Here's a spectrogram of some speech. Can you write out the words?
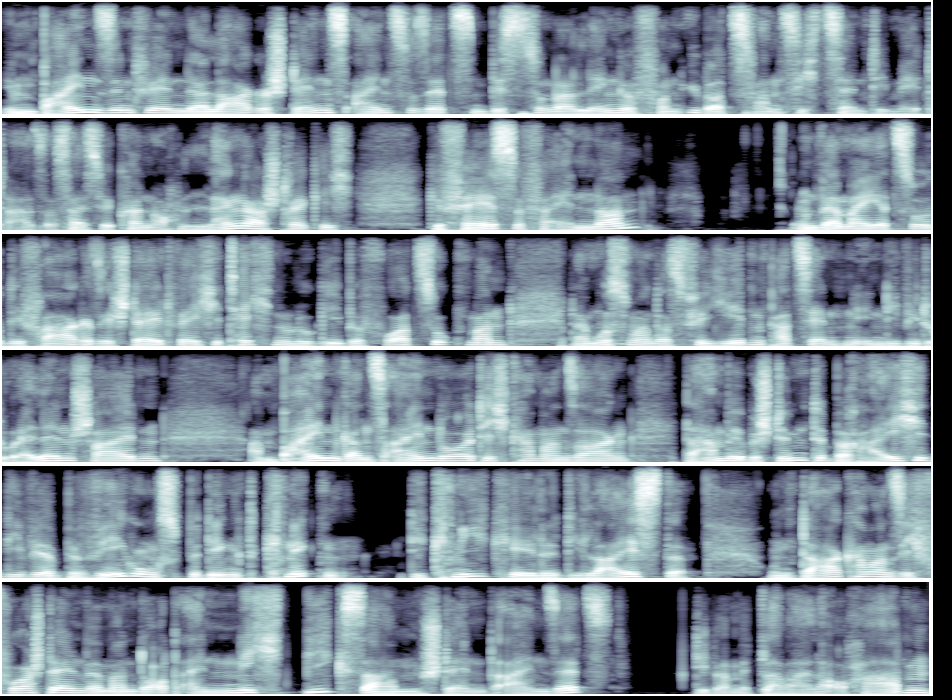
Im Bein sind wir in der Lage, Stents einzusetzen bis zu einer Länge von über 20 Zentimeter. Also das heißt, wir können auch längerstreckig Gefäße verändern. Und wenn man jetzt so die Frage sich stellt, welche Technologie bevorzugt man, da muss man das für jeden Patienten individuell entscheiden. Am Bein ganz eindeutig kann man sagen, da haben wir bestimmte Bereiche, die wir bewegungsbedingt knicken die Kniekehle, die Leiste. Und da kann man sich vorstellen, wenn man dort einen nicht biegsamen Stand einsetzt, die wir mittlerweile auch haben,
